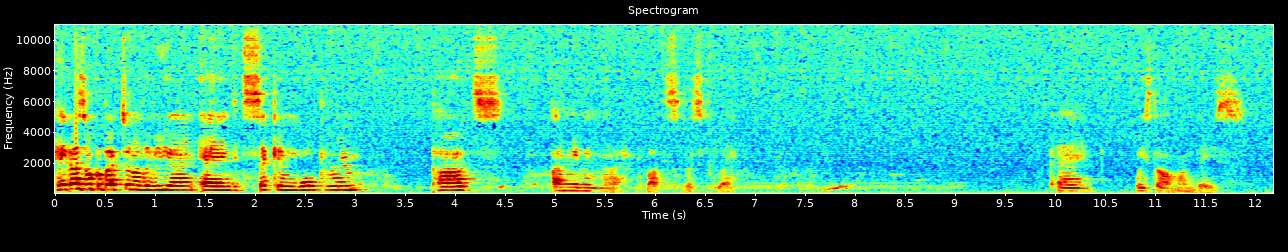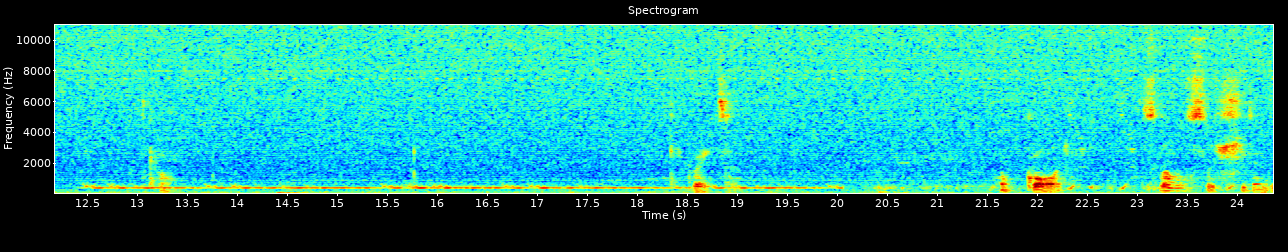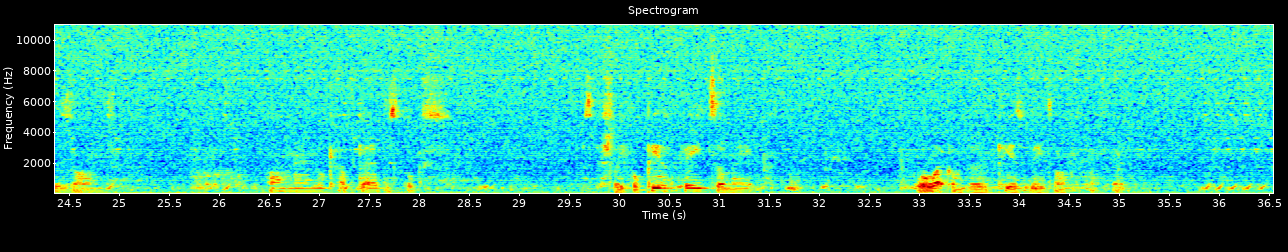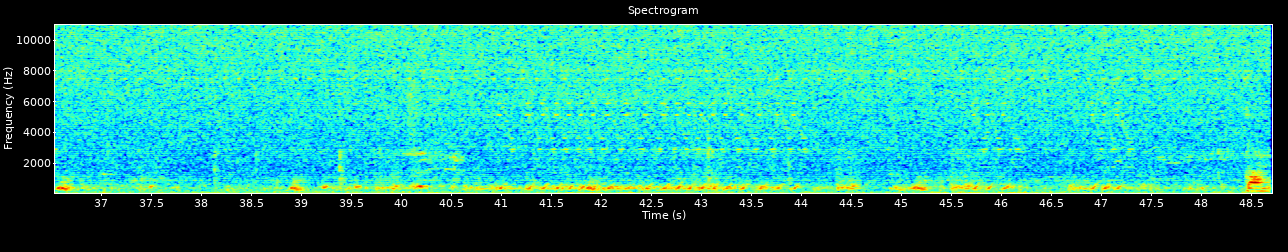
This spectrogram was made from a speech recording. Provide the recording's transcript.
Hey guys, welcome back to another video, and, and it's second warp room parts. I don't even know, but let's play. Okay, we start Mondays. Let's. Okay, great. Oh god, this level's so shit and designed. Oh man, look how bad this looks. Especially for PS Vita, mate. Well, like on the PS Vita my phone. Done.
